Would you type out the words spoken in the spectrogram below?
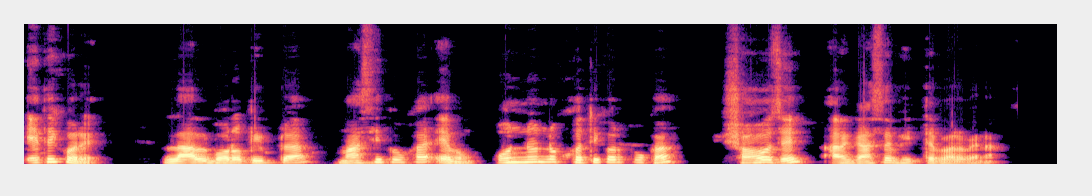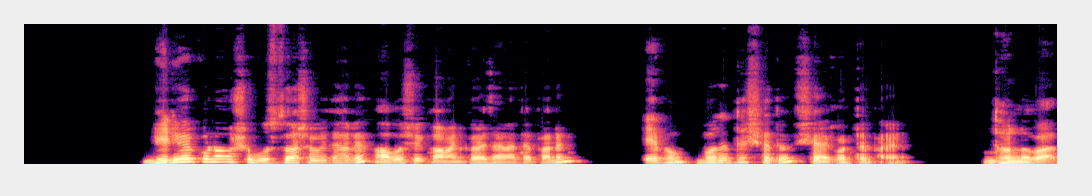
এতে করে লাল বড় পিঁপড়া, মাছি পোকা এবং অন্যান্য ক্ষতিকর পোকা সহজে আর গাছে ভিড়তে পারবে না। ভিডিওর কোনো অংশ বুঝতে অসুবিধা হলে অবশ্যই কমেন্ট করে জানাতে পারেন এবং বন্ধুদের সাথেও শেয়ার করতে পারেন। ধন্যবাদ।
